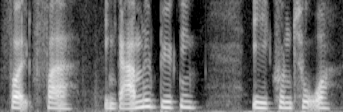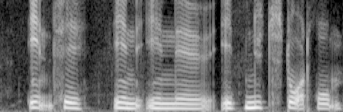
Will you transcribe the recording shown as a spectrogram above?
folk fra en gammel bygning i kontor ind til en, en, øh, et nyt stort rum,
